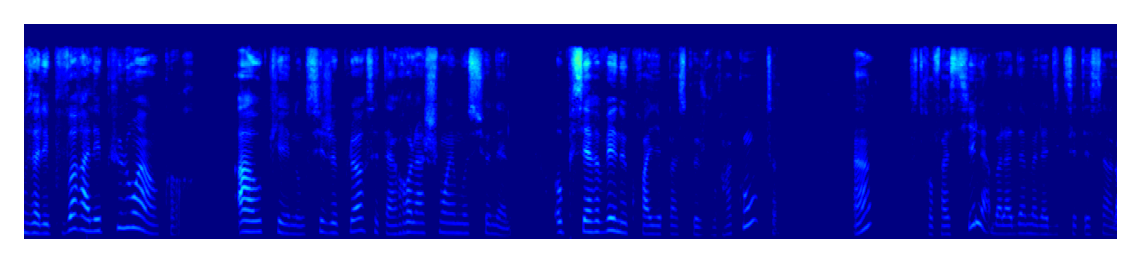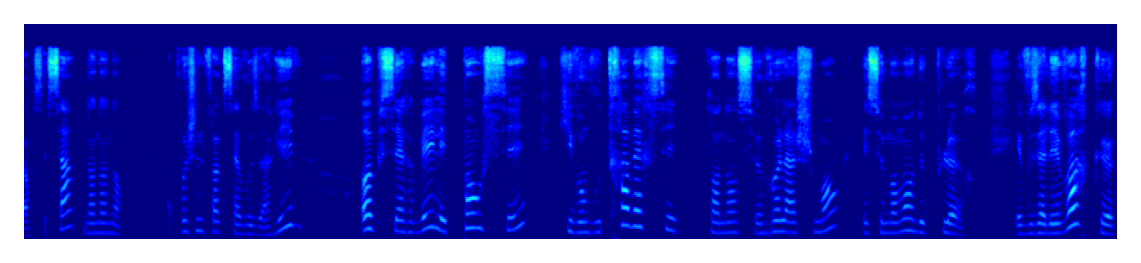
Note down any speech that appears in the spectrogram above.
vous allez pouvoir aller plus loin encore. Ah ok, donc si je pleure, c'est un relâchement émotionnel. Observez, ne croyez pas ce que je vous raconte. Hein C'est trop facile. Ah bah, la dame, elle a dit que c'était ça, alors c'est ça. Non, non, non. La prochaine fois que ça vous arrive, observez les pensées qui vont vous traverser pendant ce relâchement et ce moment de pleurs. Et vous allez voir que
